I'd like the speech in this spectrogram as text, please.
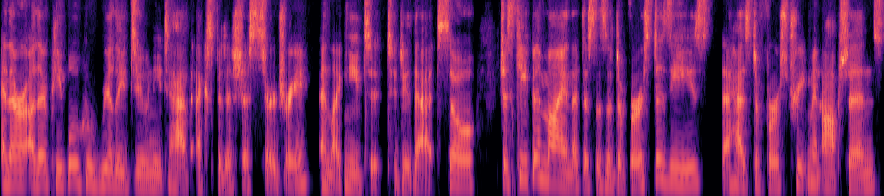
And there are other people who really do need to have expeditious surgery and like need to, to do that. So just keep in mind that this is a diverse disease that has diverse treatment options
